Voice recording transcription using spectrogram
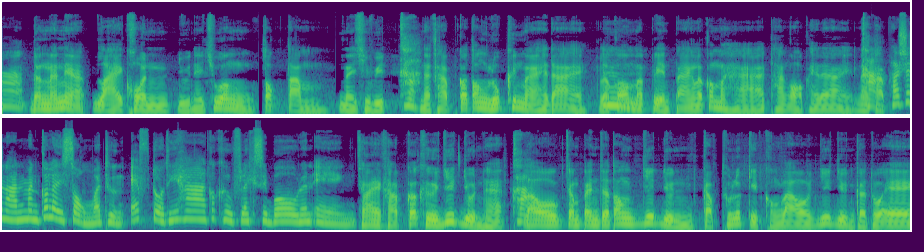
าก ดังนั้นเนี่ยหลายคนอยู่ในช่วงตกต่ำในชีวิตค่ะนะครับก็ต้องลุกขึ้นมาให้ได้ แล้วก็อืมมาเปลี่ยนแปลงแล้วก็มาหาทางออกให้ได้นะค่ะครับเพราะฉะนั้นมันก็เลยส่งมาถึง F ตัวที่ 5 ก็คือ flexible นั่นเอง ใช่ครับ ก็คือยืดหยุ่นฮะค่ะเราจำเป็นจะต้องยืดหยุ่นกับธุรกิจของเรายืดหยุ่นกับตัวเอง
